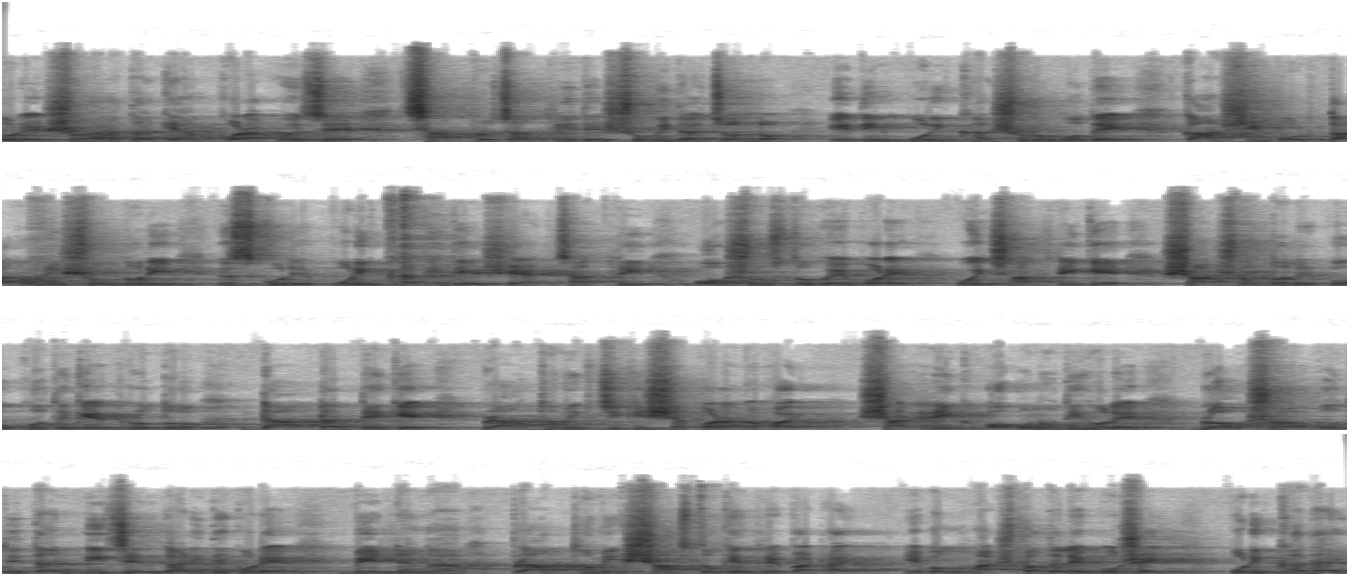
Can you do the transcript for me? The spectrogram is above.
করে সহায়তা ক্যাম্প করা হয়েছে ছাত্রছাত্রীদের সুবিধার জন্য। এদিন পরীক্ষা শুরু হতে কাশীপুর, তারণী সুন্দরী। স্কুলে পরীক্ষা দিতে এসে এক ছাত্রী অসুস্থ হয়ে পড়ে। ওই ছাত্রীকে শাসক দলের পক্ষ থেকে দ্রুত ডাক্তার ডেকে প্রাথমিক চিকিৎসা করানো হয়। শারীরিক অবনতি হলে ব্লক সভাপতি তার নিজের গাড়িতে করে বেলডাঙ্গা প্রাথমিক স্বাস্থ্য কেন্দ্রে পাঠায় এবং হাসপাতালে বসেই পরীক্ষা দেয়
